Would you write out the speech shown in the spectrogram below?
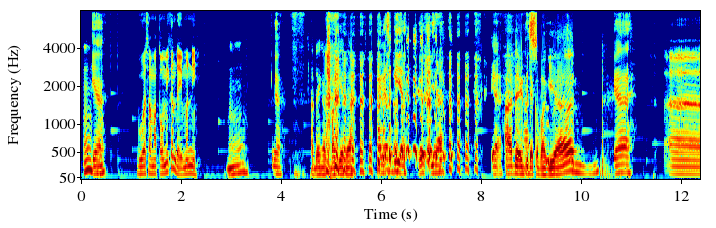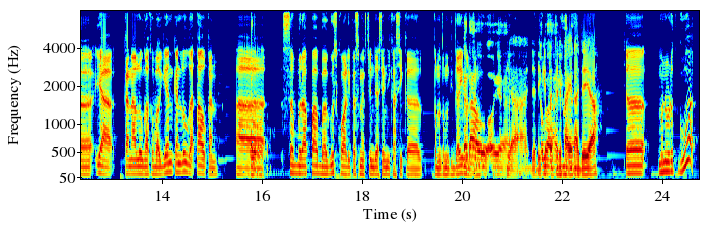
Hmm, ya, Gua sama Tommy kan Diamond nih. hmm. Iya. ada yang nggak kebagian ya agak sedih ya. ya, ada yang tidak Asu. kebagian ya, eh ya, karena lu nggak kebagian kan lu nggak tahu kan. eh Seberapa bagus kualitas merchandise yang dikasih ke teman-teman di Diamond kan? tahu. Oh ya. ya jadi Coba, kita ceritain gimana? aja ya Eh, menurut gua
